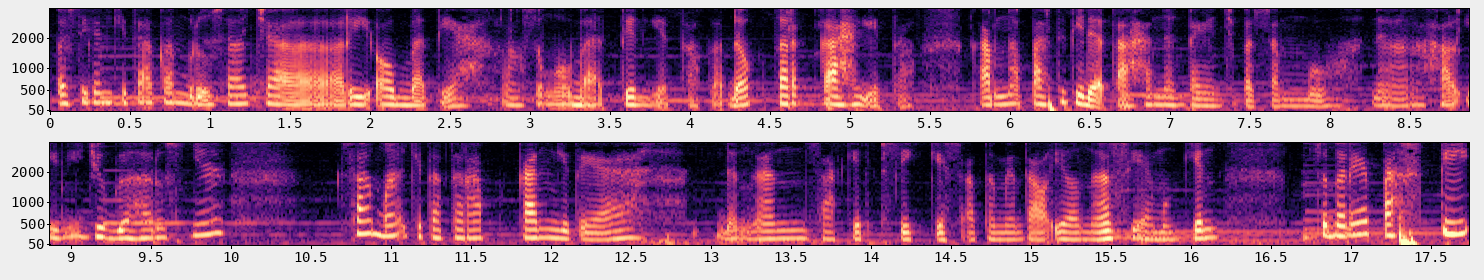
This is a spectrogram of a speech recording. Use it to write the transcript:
pasti kan kita akan berusaha cari obat ya, langsung obatin gitu ke dokter kah gitu, karena pasti tidak tahan dan pengen cepat sembuh. Nah, hal ini juga harusnya sama kita terapkan gitu ya dengan sakit psikis atau mental illness yang mungkin sebenarnya pasti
